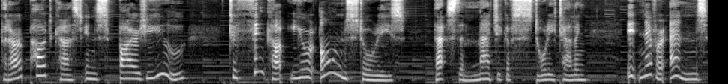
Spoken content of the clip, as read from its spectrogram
that our podcast inspires you to think up your own stories. That's the magic of storytelling. It never ends,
